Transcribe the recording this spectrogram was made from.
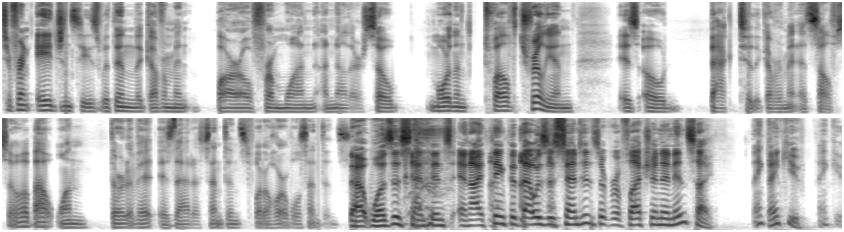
different agencies within the government borrow from one another. So more than 12 trillion is owed back to the government itself. So about one third of it. Is that a sentence? What a horrible sentence. That was a sentence, and I think that that was a sentence of reflection and insight. Thank you. Thank you. Thank you.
